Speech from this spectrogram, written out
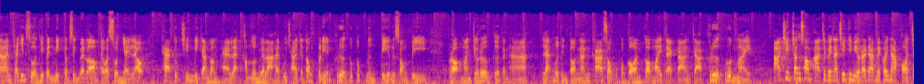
นั้น ใช้ชิ้นส่วนที่เป็นมิตรกับสิ่งแวดล้อม แต่ว่าส่วนใหญ่แล้วแทบทุกชิ้นมีการวางแผน และคำนวณเวลาให้ผู้ใช้จะต้องเปลี่ยนเครื่องทุก ๆ 1 ปีหรือ 2 ปี เพราะมันจะเริ่มเกิดปัญหา และเมื่อถึงตอนนั้นค่าซ่อมอุปกรณ์ก็ไม่แตกต่างจากเครื่องรุ่นใหม่ อาชีพช่างซ่อมอาจจะเป็นอาชีพที่มีรายได้ไม่ค่อยน่าพอใจ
